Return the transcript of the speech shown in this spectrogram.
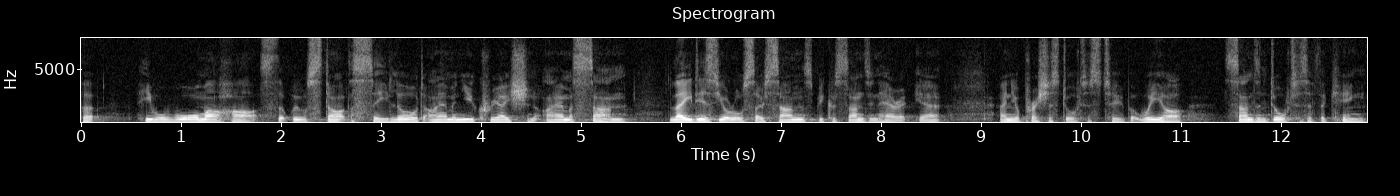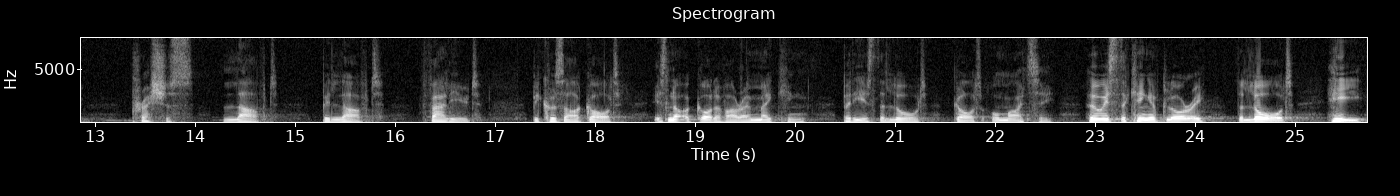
That He will warm our hearts, that we will start to see, Lord, I am a new creation, I am a son. Ladies, you're also sons because sons inherit, yeah? And your precious daughters too. But we are sons and daughters of the King, precious, loved, beloved, valued, because our God is not a God of our own making, but He is the Lord God Almighty. Who is the King of glory? The Lord. He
